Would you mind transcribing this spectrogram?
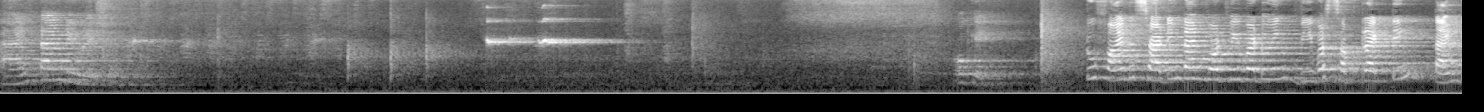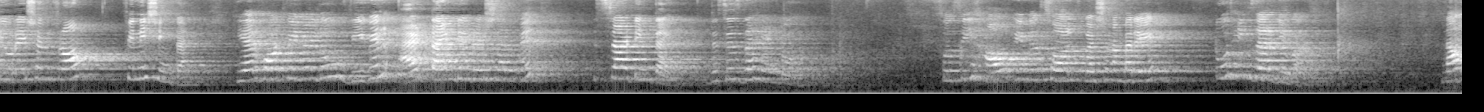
And time duration. Okay. To find the starting time what we were doing? We were subtracting time duration from finishing time. Here what we will do? We will add time duration with starting time. This is the hint only so see how we will solve question number 8 two things are given now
